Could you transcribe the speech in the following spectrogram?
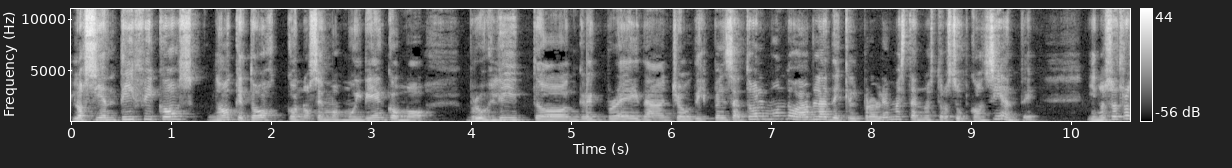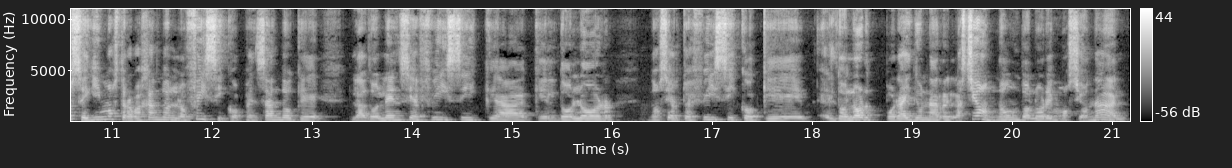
los científicos, ¿no? Que todos conocemos muy bien como Bruce Lipton, Greg Braden, Joe Dispenza, todo el mundo habla de que el problema está en nuestro subconsciente. Y nosotros seguimos trabajando en lo físico, pensando que la dolencia es física, que el dolor, ¿no es cierto?, es físico, que el dolor por ahí de una relación, ¿no? Un dolor emocional,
